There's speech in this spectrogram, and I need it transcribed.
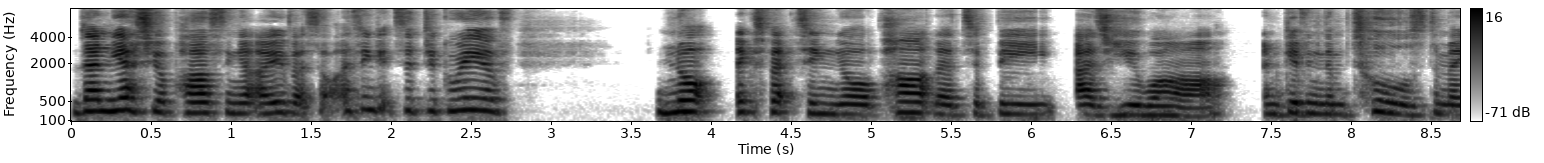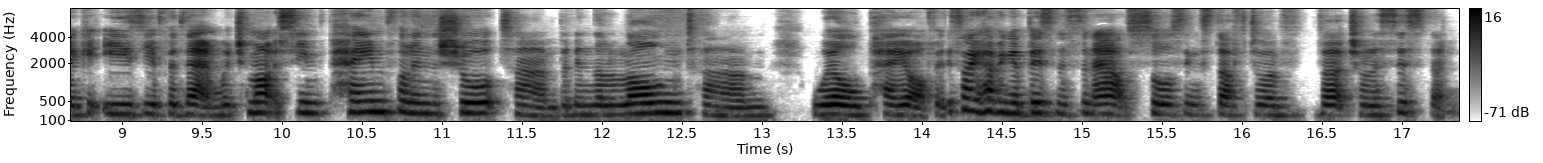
then yes, you're passing it over. So I think it's a degree of not expecting your partner to be as you are and giving them tools to make it easier for them, which might seem painful in the short term, but in the long term will pay off. It's like having a business and outsourcing stuff to a virtual assistant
